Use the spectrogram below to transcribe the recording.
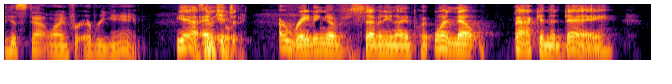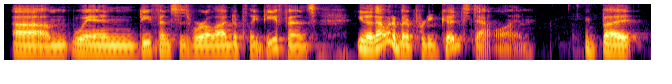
his stat line for every game. Yeah, and it's a rating of seventy nine point one. Now, back in the day, um, when defenses were allowed to play defense, you know that would have been a pretty good stat line, but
